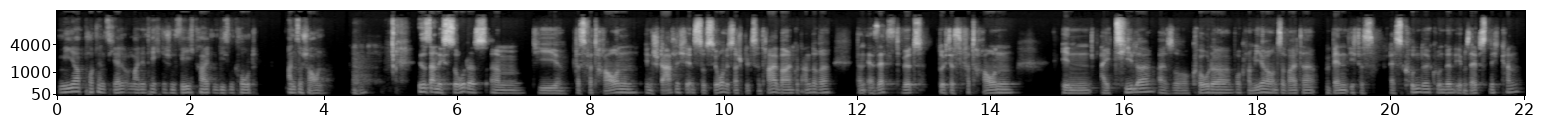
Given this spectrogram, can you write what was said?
mir potenziell und meinen technischen Fähigkeiten, diesen Code anzuschauen. Mhm. Ist es dann nicht so, dass ähm, die, das Vertrauen in staatliche Institutionen, wie zum Beispiel Zentralbank und andere, dann ersetzt wird durch das Vertrauen in ITler, also Coder, Programmierer und so weiter, wenn ich das als Kunde, Kundin eben selbst nicht kann?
